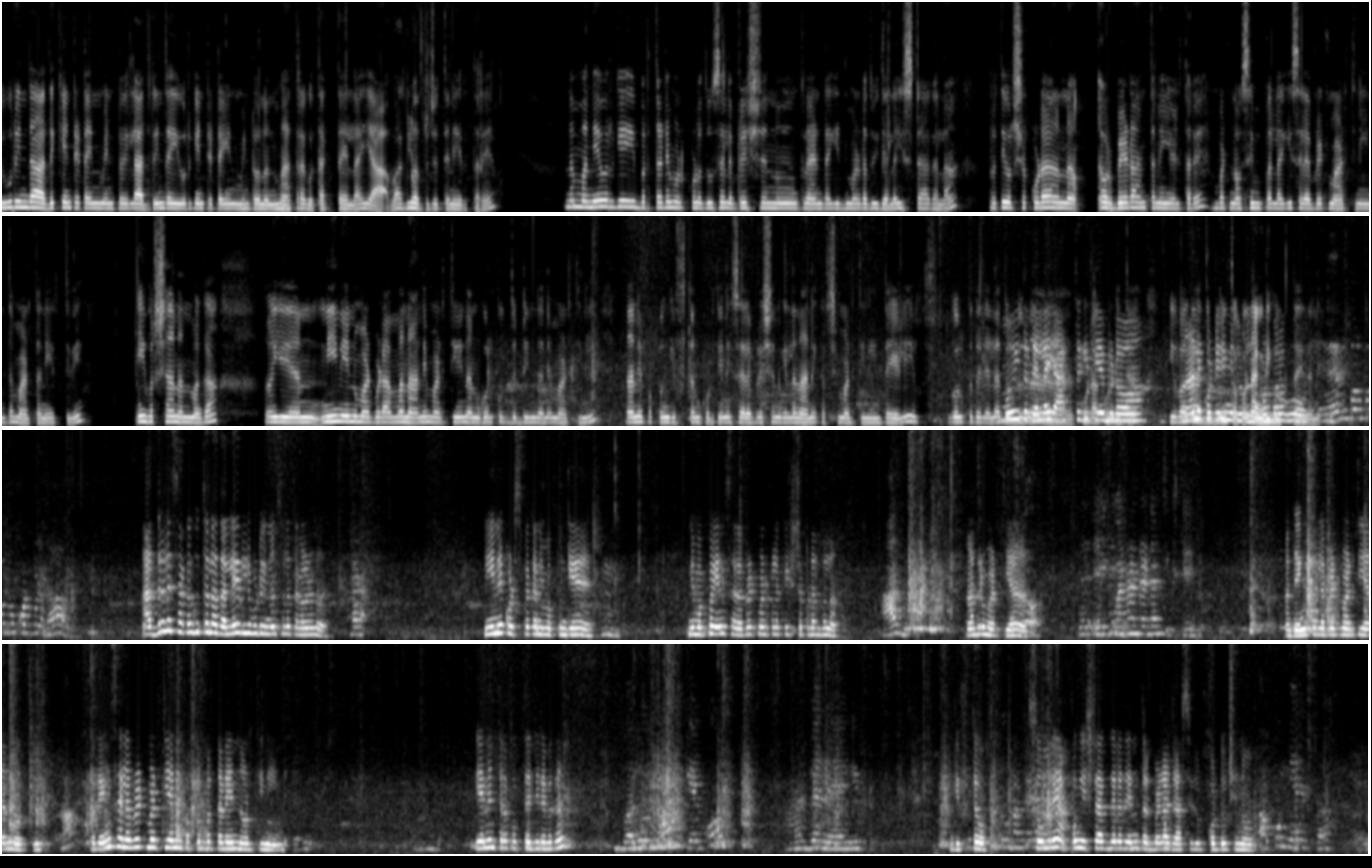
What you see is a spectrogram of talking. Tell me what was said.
ಇವರಿಂದ ಅದಕ್ಕೆ ಎಂಟರ್ಟೈನ್ಮೆಂಟು ಇಲ್ಲ, ಅದರಿಂದ ಇವ್ರಿಗೆ ಎಂಟರ್ಟೈನ್ಮೆಂಟು ಅನ್ನೋದು ಮಾತ್ರ ಗೊತ್ತಾಗ್ತಾ ಇಲ್ಲ, ಯಾವಾಗಲೂ ಅದ್ರ ಜೊತೆನೇ ಇರ್ತಾರೆ. ನಮ್ಮ ಮನೆಯವ್ರಿಗೆ ಈ ಬರ್ತಡೇ ಮಾಡ್ಕೊಳ್ಳೋದು ಸೆಲೆಬ್ರೇಷನ್ನು ಗ್ರ್ಯಾಂಡಾಗಿ ಇದು ಮಾಡೋದು ಇದೆಲ್ಲ ಇಷ್ಟ ಆಗಲ್ಲ. ಪ್ರತಿ ವರ್ಷ ಕೂಡ ನಾ, ಅವ್ರು ಬೇಡ ಅಂತಲೇ ಹೇಳ್ತಾರೆ ಬಟ್ ನಾವು ಸಿಂಪಲ್ಲಾಗಿ ಸೆಲೆಬ್ರೇಟ್ ಮಾಡ್ತೀನಿ ಅಂತ ಮಾಡ್ತಾನೆ ಇರ್ತೀವಿ. ಈ ವರ್ಷ ನನ್ನ ಮಗ ಏನ್ ನೀನೇನು ಮಾಡಬೇಡ ಅಮ್ಮ ನಾನೇ ಮಾಡ್ತೀನಿ ನನ್ನ ಗೋಲ್ಕುದ ದುಡ್ಡಿಂದನೇ ಮಾಡ್ತೀನಿ ನಾನೇ ಪಪ್ಪಂಗೆ ಗಿಫ್ಟ್ ತಂದು ಕೊಡ್ತೀನಿ ಸೆಲೆಬ್ರೇಷನ್ಗೆಲ್ಲ ನಾನೇ ಖರ್ಚು ಮಾಡ್ತೀನಿ ಅಂತ ಹೇಳಿ ಗೋಲ್ಕದಲ್ಲೆಲ್ಲ ದುಡ್ಡು ಕೂಡ ತೆಗಿತೀಯ ಬಿಡು? ಇವಾಗ ತಗೊಂಡು ಅಂಗಡಿಗೆ ಹೋಗ್ತಾ ಇದ್ದಾನೆ. ಅದರಲ್ಲೇ ಸಾಕಾಗುತ್ತಲ್ಲ ಅದಲ್ಲೇ ಅಲ್ಲೇ ಇರಲಿ ಬಿಡು ಇನ್ನೊಂದ್ಸಲ ತಗೊಳ್ಳೋಣ. ನೀನೇ ಕೊಡಿಸ್ಬೇಕಾ ನಿಮ್ಮಪ್ಪಂಗೆ ನಿಮ್ಮಪ್ಪ ಏನು ಸೆಲೆಬ್ರೇಟ್ ಮಾಡ್ಕೊಳಕ್ಕೆ ಇಷ್ಟಪಡಲ್ವಲ್ಲ? ಆದರೂ ಮಾಡ್ತೀಯಾ? ಅದು ಹೆಂಗೆ ಸೆಲೆಬ್ರೇಟ್ ಮಾಡ್ತೀಯಾ ಅಂತ ನೋಡ್ತೀನಿ. ಅದು ಹೆಂಗೆ ಸೆಲೆಬ್ರೇಟ್ ಮಾಡ್ತೀಯಾ ನಿಮ್ಮ ಪಪ್ಪನ ಬರ್ತಾಳೆ ಅಂತ ನೋಡ್ತೀನಿ ಹಿಂದೆ. ಏನೇನು ತರಕ್ಕೆ ಹೋಗ್ತಾ ಇದ್ದೀರಾ ಇವಾಗ? ಗಿಫ್ಟ್ ಸುಮ್ಮನೆ ಅಪ್ಪಂಗೆ ಇಷ್ಟ ಆಗದೆ ಇರೋದೇನು ತರಬೇಡ ಜಾಸ್ತಿ ದುಡ್ಡು ಕೊಟ್ಟು ಚಿನ್ನು.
